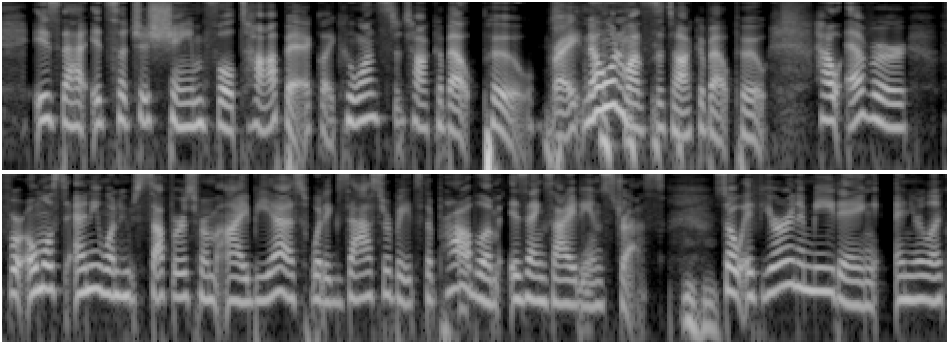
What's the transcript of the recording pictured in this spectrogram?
is that it's such a shameful topic. Like, who wants to talk about poo, right? No one wants to talk about poo. However, for almost anyone who suffers from IBS, what exacerbates the problem is anxiety and stress. So if you're in a meeting and you're like,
